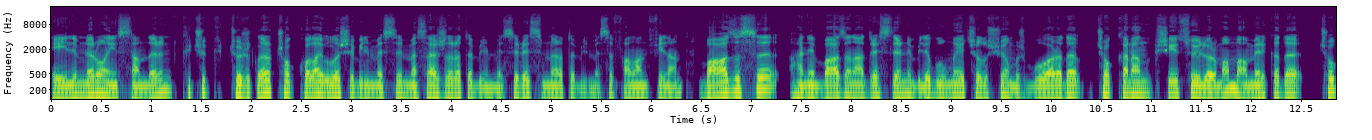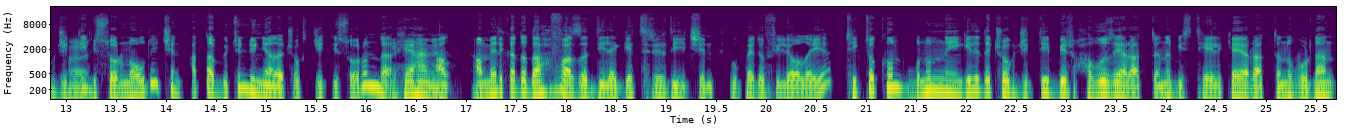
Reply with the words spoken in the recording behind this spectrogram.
eğilimleri olan insanların küçük çocuklara çok kolay ulaşabilmesi, mesajlar atabilmesi, resimler atabilmesi falan filan. Bazısı hani bazen adreslerini bile bulmaya çalışıyormuş. Bu arada çok karanlık bir şey söylüyorum ama Amerika'da çok ciddi evet. bir sorun olduğu için hatta bütün dünyada çok ciddi sorun da yani, evet. Amerika'da daha fazla dile getirildiği için bu pedofili olayı TikTok'un bununla ilgili de çok ciddi bir havuz yarattığını, bir tehlike yarattığını buradan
